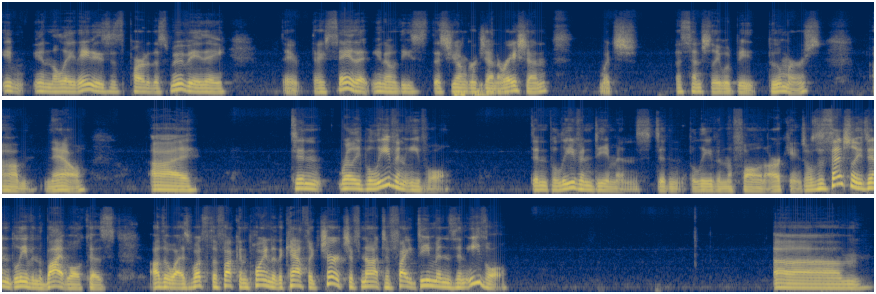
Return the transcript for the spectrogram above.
in, in the late 80s as part of this movie they they they say that you know these this younger generation which essentially would be boomers um now uh didn't really believe in evil didn't believe in demons didn't believe in the fallen archangels essentially didn't believe in the bible because otherwise what's the fucking point of the catholic church if not to fight demons and evil? Um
